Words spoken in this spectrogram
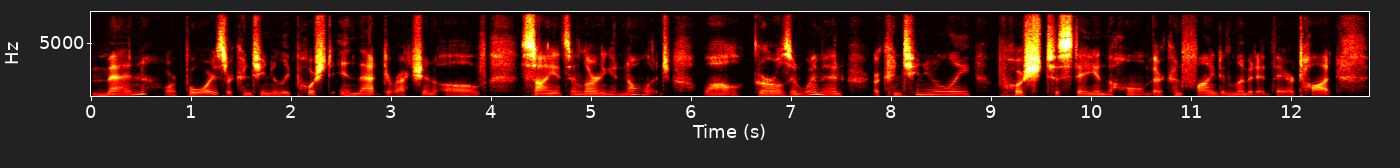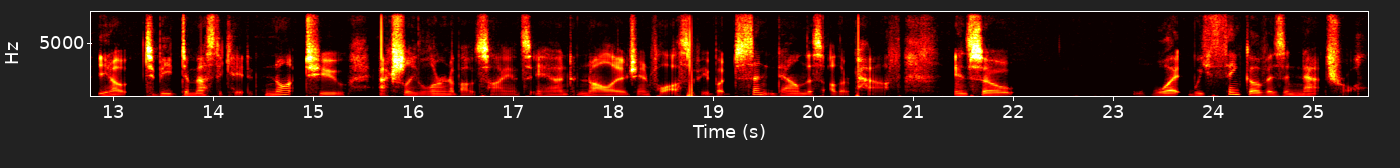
men or boys are continually pushed in that direction of science and learning and knowledge, while girls and women are continually pushed to stay in the home. They're confined and limited. They are taught, you know, to be domesticated, not to actually learn about science and knowledge and philosophy, but sent down this other path. And so what we think of as a natural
